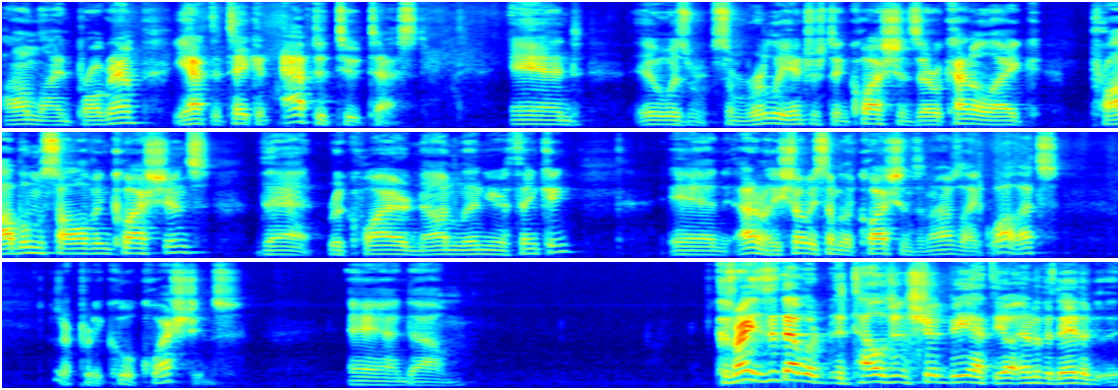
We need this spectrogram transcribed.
online program, you have to take an aptitude test. And it was some really interesting questions. They were kind of like problem solving questions that required nonlinear thinking. And I don't know, he showed me some of the questions, and I was like, wow, that's those are pretty cool questions. And um, because right, isn't that what intelligence should be at the end of the day?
